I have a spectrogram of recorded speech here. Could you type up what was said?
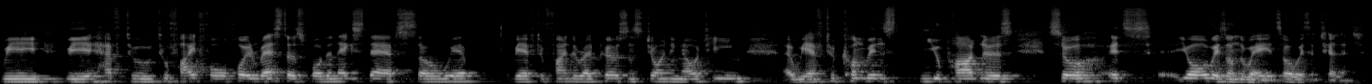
we we have to to fight for for investors for the next steps. So we have we have to find the right persons joining our team. Uh, we have to convince new partners. So it's you're always on the way. It's always a challenge.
